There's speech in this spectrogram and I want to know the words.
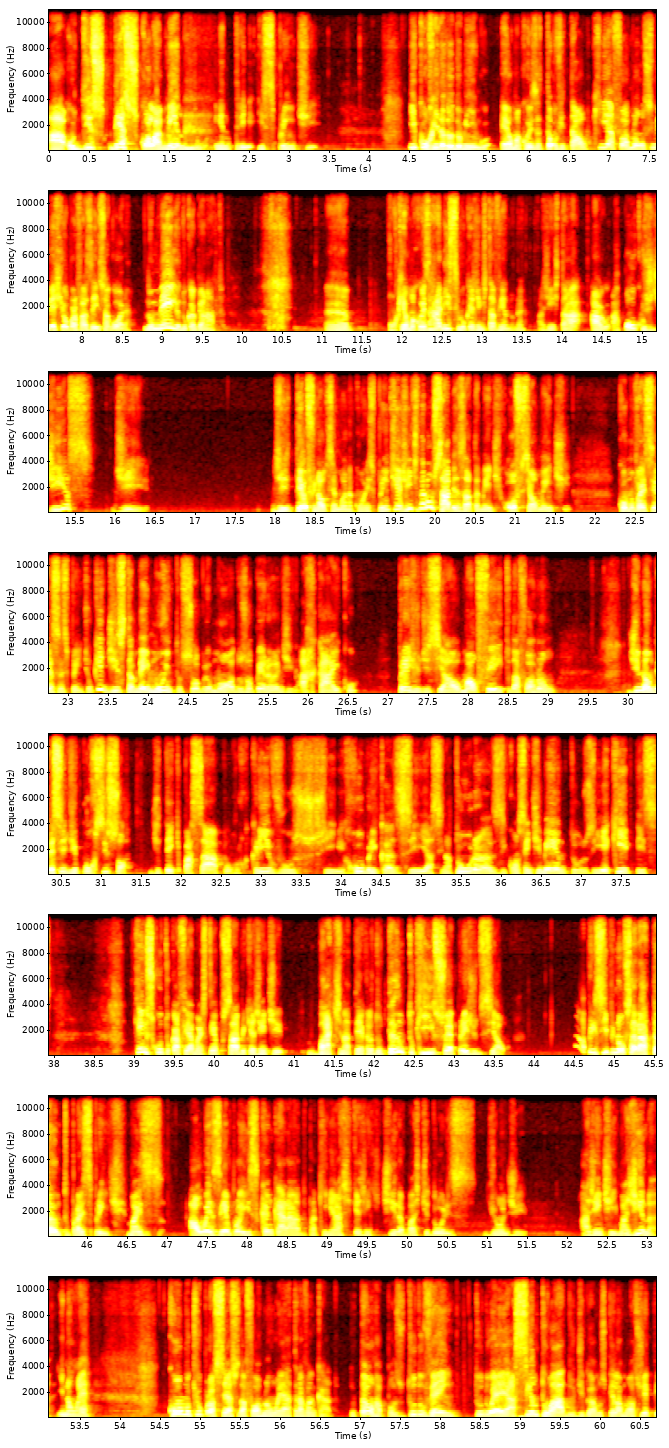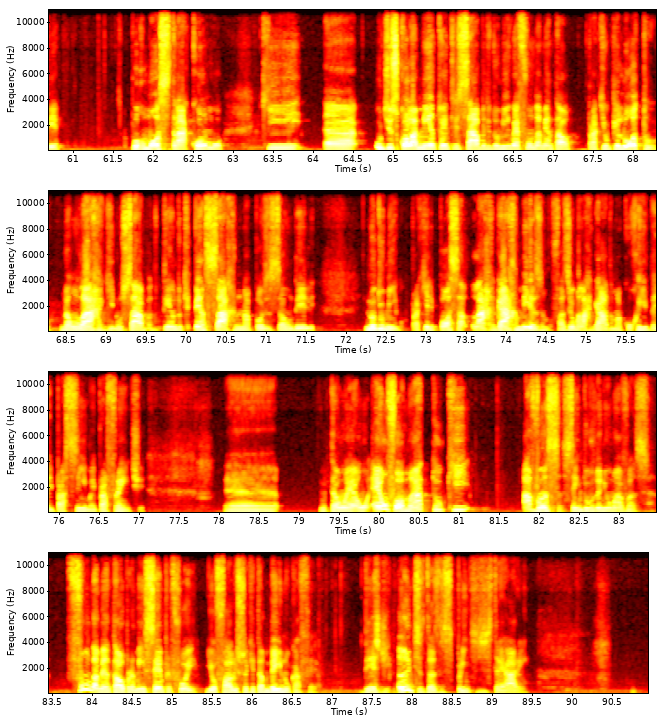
a, o des, descolamento entre sprint e corrida do domingo é uma coisa tão vital que a Fórmula 1 se mexeu para fazer isso agora, no meio do campeonato. É, porque é uma coisa raríssima que a gente está vendo, né? A gente está há, há, poucos dias de, de ter o final de semana com a sprint e a gente ainda não sabe exatamente, oficialmente, como vai ser essa sprint. O que diz também muito sobre o modus operandi arcaico, prejudicial, mal feito da Fórmula 1, de não decidir por si só, de ter que passar por crivos e rúbricas e assinaturas e consentimentos e equipes. Quem escuta o café há mais tempo sabe que a gente bate na tecla do tanto que isso é prejudicial. A princípio não será tanto para sprint, mas ao exemplo aí escancarado para quem acha que a gente tira bastidores de onde a gente imagina e não é, como que o processo da Fórmula 1 é atravancado. Então, Raposo, tudo vem, tudo é acentuado, digamos, pela MotoGP, por mostrar como que uh, o descolamento entre sábado e domingo é fundamental para que o piloto não largue no sábado, tendo que pensar na posição dele no domingo, para que ele possa largar mesmo, fazer uma largada, uma corrida, ir para cima, ir para frente. É, então é um, é um formato que avança, sem dúvida nenhuma avança. Fundamental para mim sempre foi, e eu falo isso aqui também no café, desde antes das sprints estrearem,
